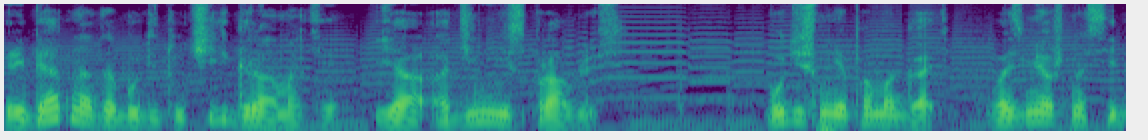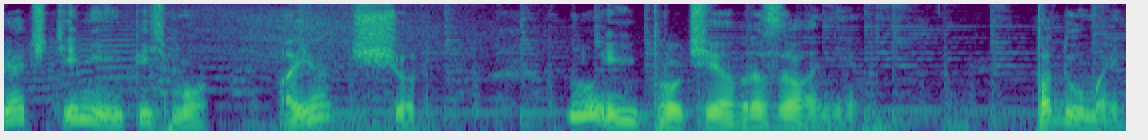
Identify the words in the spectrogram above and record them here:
Ребят надо будет учить грамоте, я один не справлюсь. Будешь мне помогать, возьмешь на себя чтение и письмо, а я счет. Ну и прочее образование. Подумай,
